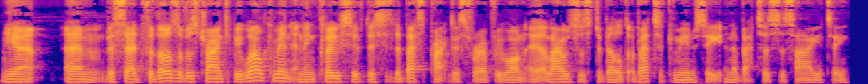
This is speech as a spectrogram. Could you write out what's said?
Yeah. Um, they said, for those of us trying to be welcoming and inclusive, this is the best practice for everyone. It allows us to build a better community and a better society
